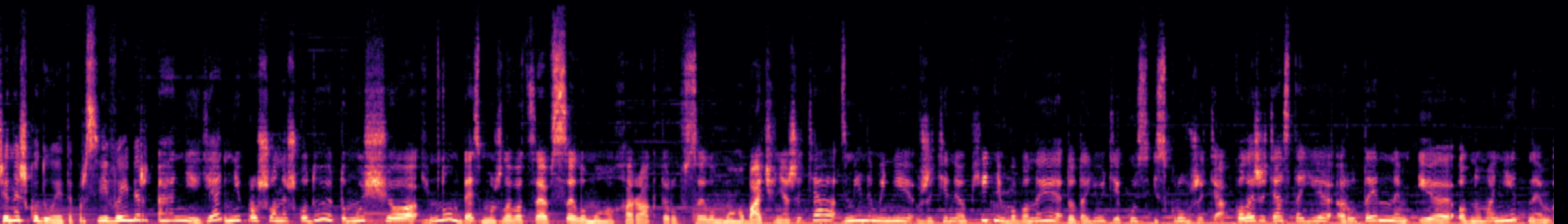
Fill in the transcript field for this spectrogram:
Чи не шкодуєте про свій вибір? Е, ні, я ні про що не шкодую, тому що ну десь можливо це в силу мого характеру, в силу мого бачення життя. Зміни мені в житті необхідні, бо вони додають якусь іскру в життя. Коли життя стає рутинним і одноманітним,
